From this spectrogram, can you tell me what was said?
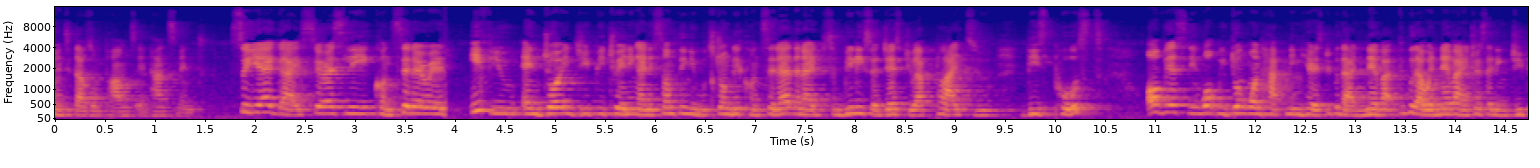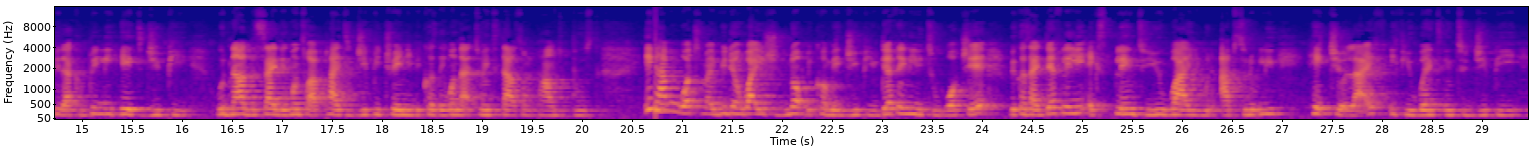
20,000 pounds enhancement. So yeah guys seriously consider it if you enjoy GP training and it's something you would strongly consider, then I'd really suggest you apply to these posts. Obviously, what we don't want happening here is people that never, people that were never interested in GP, that completely hate GP, would now decide they want to apply to GP training because they want that 20,000 pounds boost. If you haven't watched my video on why you should not become a GP, you definitely need to watch it because I definitely explain to you why you would absolutely hate your life if you went into GP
